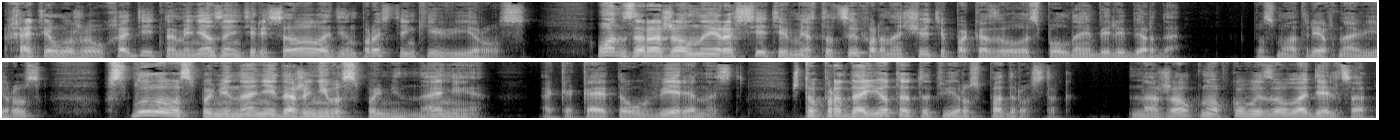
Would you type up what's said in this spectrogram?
Хотел уже уходить, но меня заинтересовал один простенький вирус. Он заражал нейросети, вместо цифр на счете показывалась полная белиберда. Посмотрев на вирус, всплыло воспоминание, и даже не воспоминание, а какая-то уверенность, что продает этот вирус подросток. Нажал кнопку вызова владельца.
